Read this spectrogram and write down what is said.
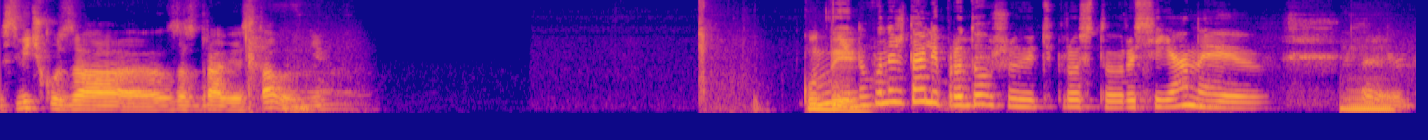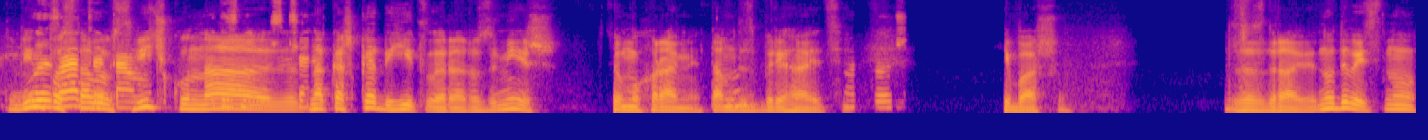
свічку за, за здрав'я ставив, ні? Куди? Ні, ну вони ж далі продовжують просто росіяни. Ну, Він лизати поставив там свічку на, різні місця. на кашкет Гітлера, розумієш? В цьому храмі, там, де Ну. зберігається. Отож. Хіба що? За здрав'я. Ну, дивись, ну.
